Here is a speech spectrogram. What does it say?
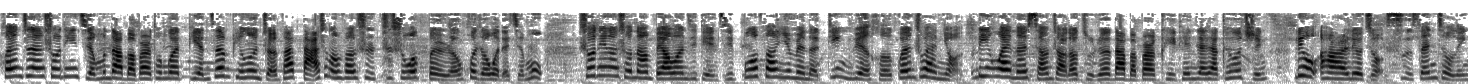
欢迎正在收听节目的宝贝儿通过点赞、评论、转发、打赏的方式支持我本人或者我的节目。收听的时候呢，不要忘记点击播放页面的订阅和关注按钮。另外呢，想找到组织的大宝贝儿可以添加一下 QQ 群六二二六九四三九零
